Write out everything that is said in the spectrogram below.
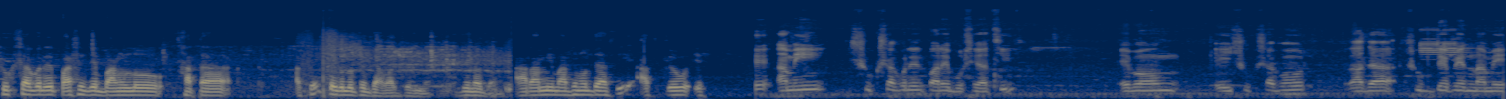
সুখসাগরের পাশে যে বাংলো, ছাতা আছে, সেগুলোতে যাওয়ার জন্য বিনোদন। আর আমি মাঝে মধ্যে আসি, আজকেও আমি সুখসাগরের পাড়ে বসে আছি। এবং এই সুখসাগর রাজা সুখদেবের নামে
